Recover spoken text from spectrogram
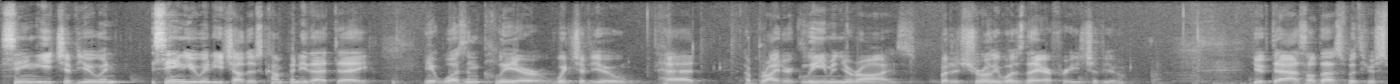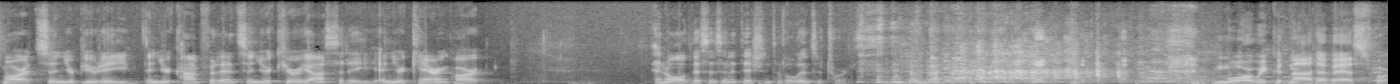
Seeing each of you in, seeing you in each other's company that day, it wasn't clear which of you had a brighter gleam in your eyes, but it surely was there for each of you. You've dazzled us with your smarts and your beauty and your confidence and your curiosity and your caring heart. And all of this is in addition to the Linzer torts. More we could not have asked for.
